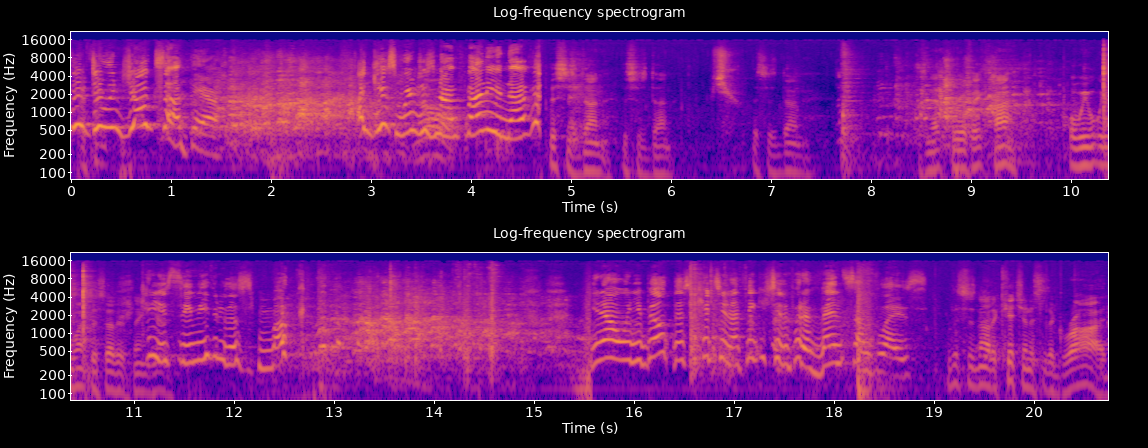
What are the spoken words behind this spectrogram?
They're doing jokes out there. I guess we're just not funny enough. This is done. This is done. This is done. Isn't that terrific, huh? Well, we, we want this other thing. Can here. you see me through the smoke? you know, when you built this kitchen, I think you should have put a vent someplace. This is not a kitchen, this is a garage.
